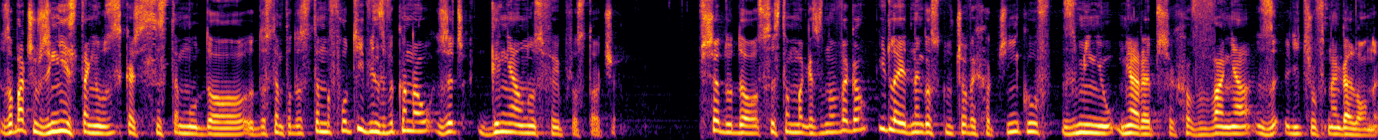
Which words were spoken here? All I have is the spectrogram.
Zobaczył, że nie jest w stanie uzyskać systemu do, dostępu do systemu VT, więc wykonał rzecz genialną w swojej prostocie. Wszedł do systemu magazynowego i dla jednego z kluczowych odcinków zmienił miarę przechowywania z litrów na galony.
